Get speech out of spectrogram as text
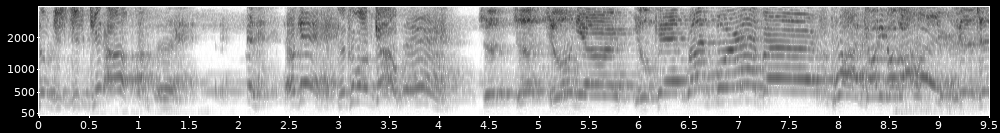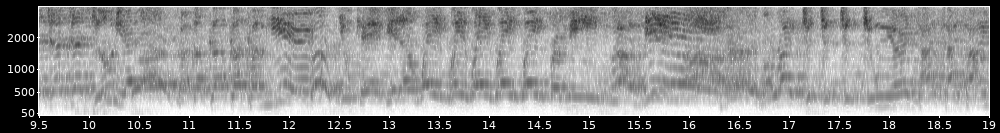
No, just, just get up. Okay. Come on, let's go. J- J- Junior, you can't run forever. Run, Cody, go that way. J- J- J- J- Junior, c- c- c- come here. You can't get away, wait, wait, wait, wait from me. Come here. All right, J- J- Junior, ti- ti- time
